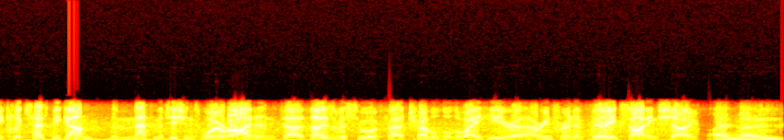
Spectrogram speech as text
eclipse has begun. The mathematicians were right, and uh, those of us who have uh, travelled all the way here are in for a very exciting show. I had no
